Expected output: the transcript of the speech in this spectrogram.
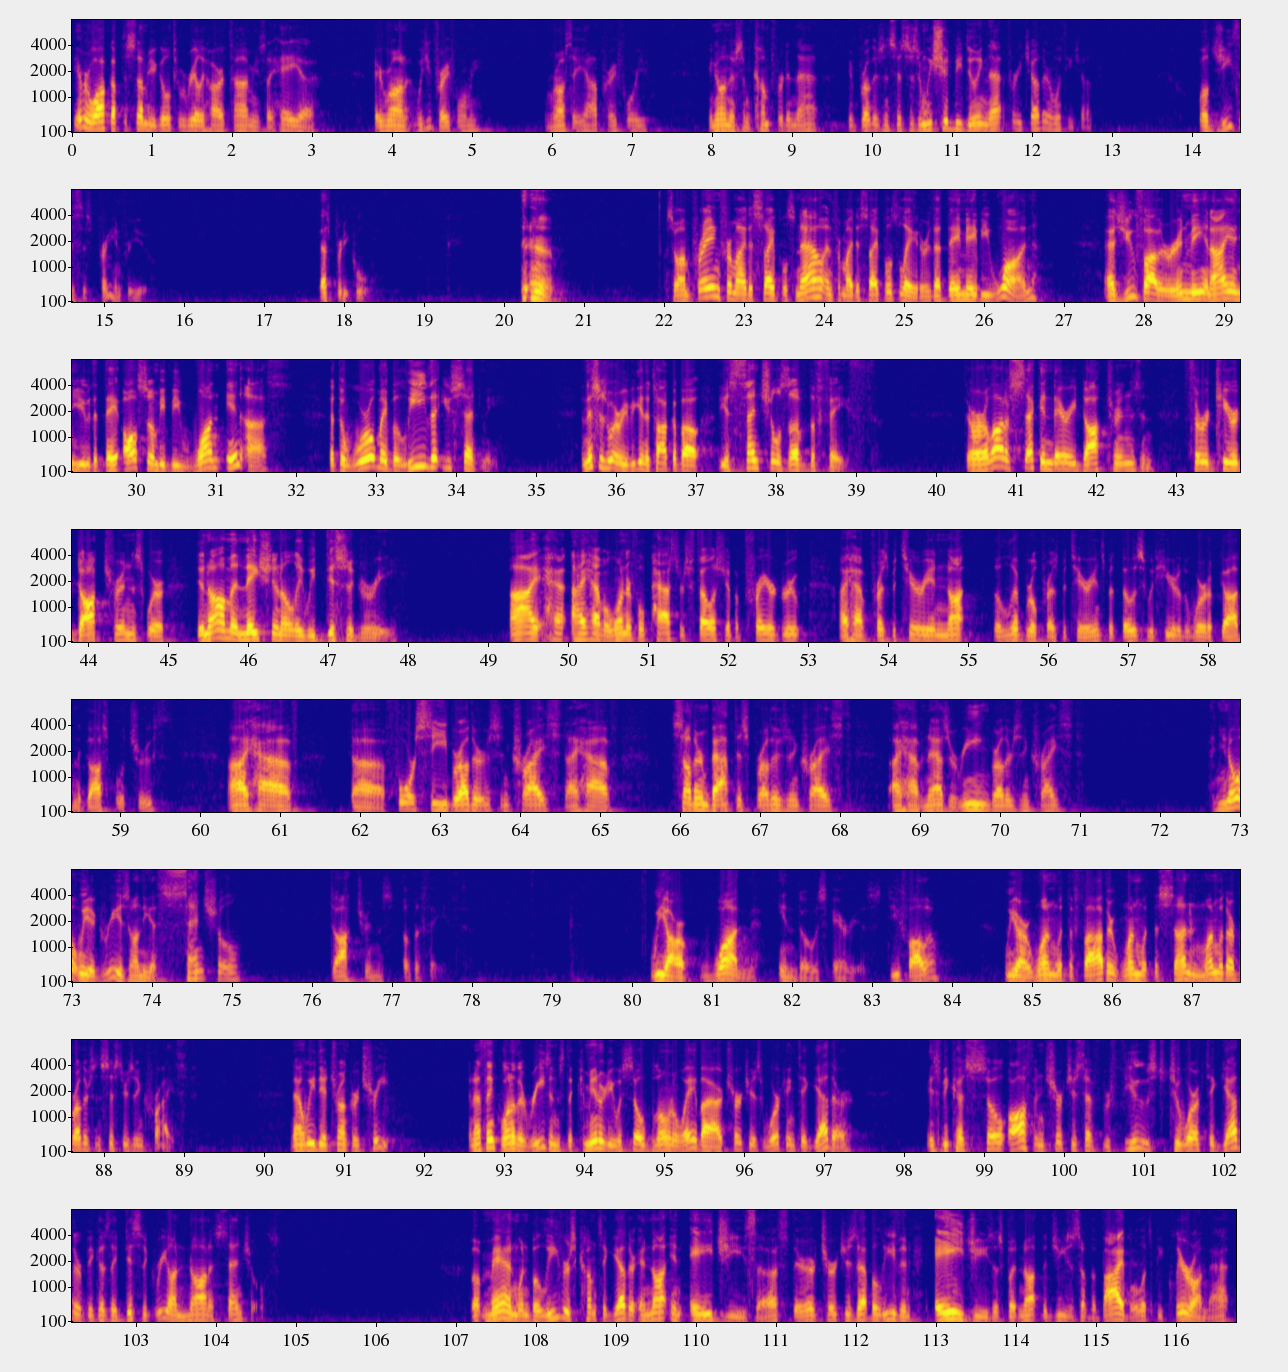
You ever walk up to somebody, you're going through a really hard time, and you say, hey, uh, hey, Ron, would you pray for me? And Ron say, yeah, I'll pray for you. You know, and there's some comfort in that. You have brothers and sisters, and we should be doing that for each other and with each other. Well, Jesus is praying for you. That's pretty cool. so I'm praying for my disciples now and for my disciples later that they may be one as you, Father, are in me and I in you, that they also may be one in us, that the world may believe that you sent me. And this is where we begin to talk about the essentials of the faith. There are a lot of secondary doctrines and third tier doctrines where denominationally we disagree. I, ha- I have a wonderful pastor's fellowship, a prayer group. I have Presbyterian, not the liberal Presbyterians, but those who adhere to the Word of God and the gospel of truth. I have uh, 4C brothers in Christ. I have Southern Baptist brothers in Christ. I have Nazarene brothers in Christ. And you know what we agree is on the essential doctrines of the faith. We are one in those areas. Do you follow? We are one with the Father, one with the Son, and one with our brothers and sisters in Christ. Now, we did trunk or treat. And I think one of the reasons the community was so blown away by our churches working together is because so often churches have refused to work together because they disagree on non essentials. But man, when believers come together and not in a Jesus, there are churches that believe in a Jesus, but not the Jesus of the Bible. Let's be clear on that.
